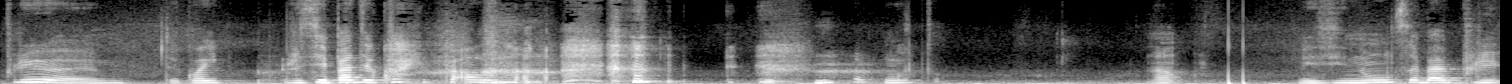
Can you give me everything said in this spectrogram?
plus euh, de quoi il... Je sais pas de quoi il parle. non. Mais sinon, ça m'a plu.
